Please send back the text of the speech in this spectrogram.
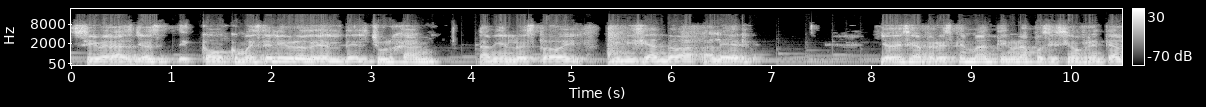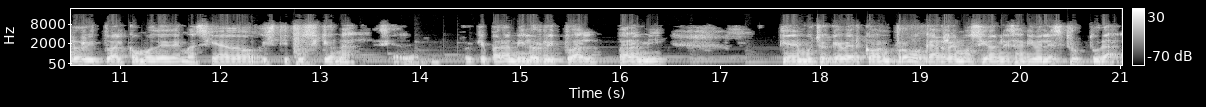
Sí, verás, yo como, este libro del, del Chulhan también lo estoy iniciando a leer yo decía, pero este man tiene una posición frente a lo ritual como de demasiado institucional, decía yo. Porque para mí lo ritual, para mí, tiene mucho que ver con provocar remociones a nivel estructural.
